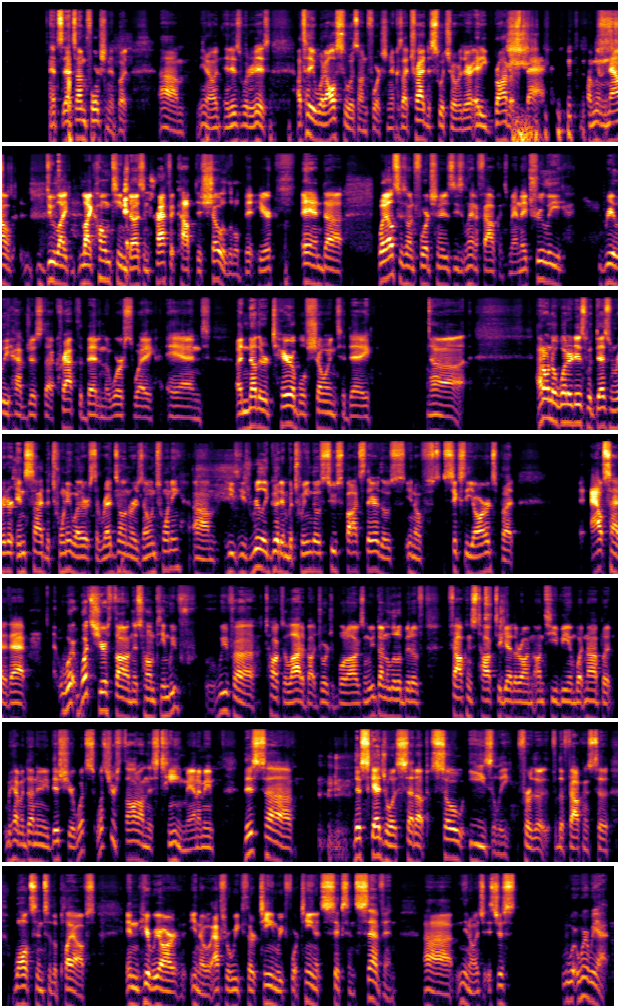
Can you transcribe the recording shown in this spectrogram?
That's that's unfortunate, but um, you know, it, it is what it is. I'll tell you what also is unfortunate because I tried to switch over there. Eddie brought us back. I'm gonna now do like like home team does and traffic cop this show a little bit here. And uh, what else is unfortunate is these Atlanta Falcons, man. They truly, really have just uh, crapped the bed in the worst way. And another terrible showing today. Uh, I don't know what it is with Desmond Ridder inside the 20, whether it's the red zone or his own 20. Um, he's, he's really good in between those two spots there, those, you know, 60 yards. But outside of that, wh- what's your thought on this home team? We've, we've uh, talked a lot about Georgia Bulldogs and we've done a little bit of Falcons talk together on, on TV and whatnot, but we haven't done any this year. What's, what's your thought on this team, man? I mean, this, uh, this schedule is set up so easily for the for the Falcons to waltz into the playoffs. And here we are, you know, after week 13, week 14, it's six and seven. Uh, you know, it's, it's just where, where are we at?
